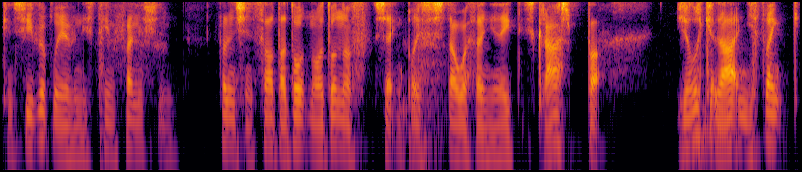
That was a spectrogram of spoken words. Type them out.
conceivably have in his team finishing finishing third. I don't know. I don't know if second place is still within United's grasp, but you look at that and you think,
